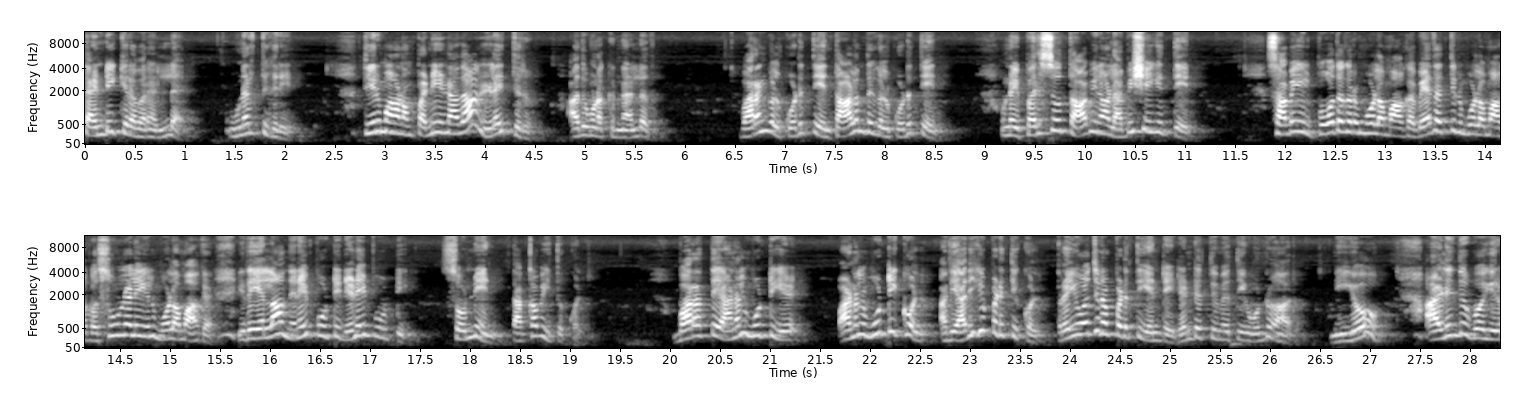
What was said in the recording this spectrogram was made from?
தண்டிக்கிறவர் அல்ல உணர்த்துகிறேன். தீர்மானம் பண்ணினாதான் நிலைத்திரு அது உனக்கு நல்லது. வரங்கள் கொடுத்தேன் தாளந்துகள் கொடுத்தேன். உன்னை பரிசு தாவினால் அபிஷேகித்தேன். சபையில் போதகர் மூலமாக வேதத்தின் மூலமாக சூழ்நிலையின் மூலமாக இதையெல்லாம் நினைப்பூட்டி நினைப்பூட்டி சொன்னேன் தக்க வைத்துக்கொள். வரத்தை அனல் மூட்டி அனல் மூட்டிக்கொள் அதை அதிகப்படுத்திக்கொள் பிரயோஜனப்படுத்தி என்றேன். ரெண்டு திமுத்தி ஒன்று ஆறு. நீயோ அழிந்து போகிற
